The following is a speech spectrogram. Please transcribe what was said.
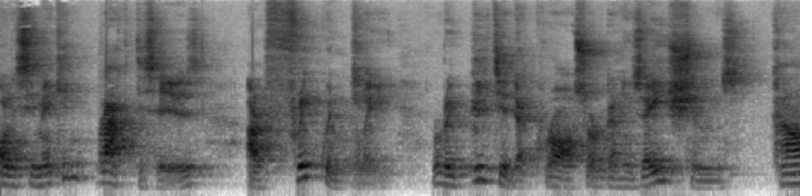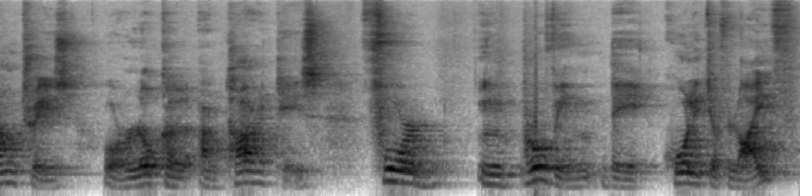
Policymaking practices are frequently repeated across organizations, countries, or local authorities for improving the quality of life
